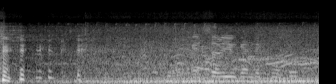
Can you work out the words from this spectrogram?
okay, sir, you can take photo.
